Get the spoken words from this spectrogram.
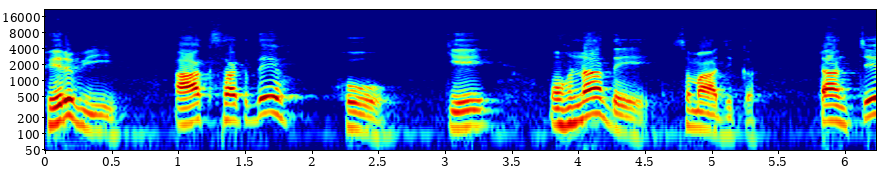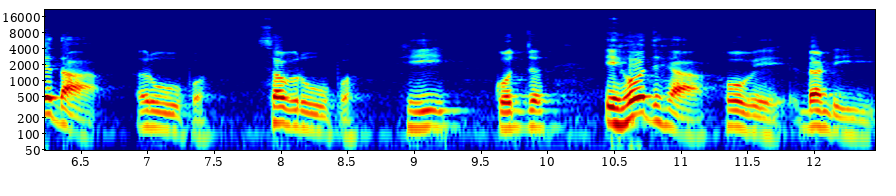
ਫਿਰ ਵੀ ਆਖ ਸਕਦੇ ਹੋ ਕਿ ਉਹਨਾਂ ਦੇ ਸਮਾਜਿਕ ਢਾਂਚੇ ਦਾ ਰੂਪ, ਸਵਰੂਪ ਹੀ ਕੁਝ ਇਹੋ ਜਿਹਾ ਹੋਵੇ ਡੰਡੀ।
